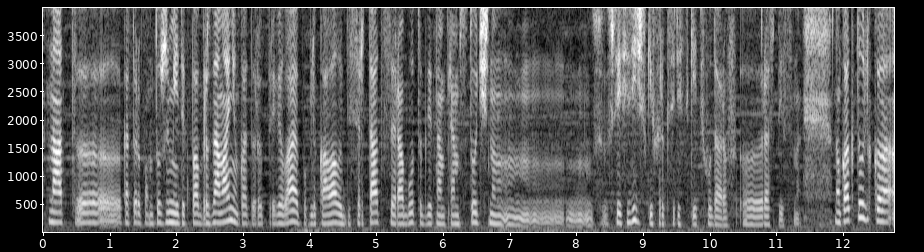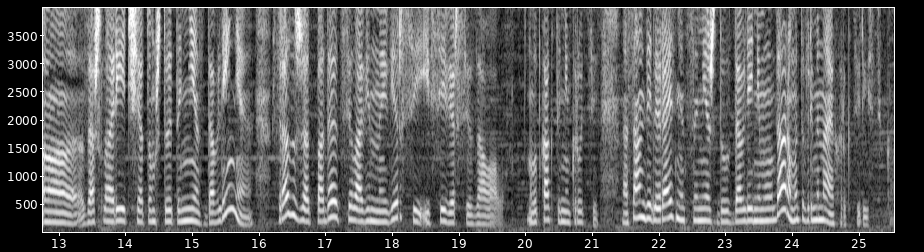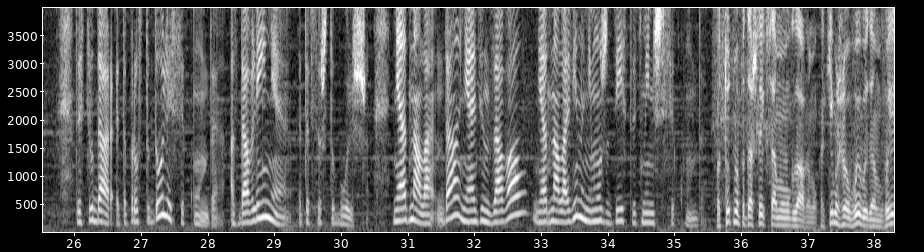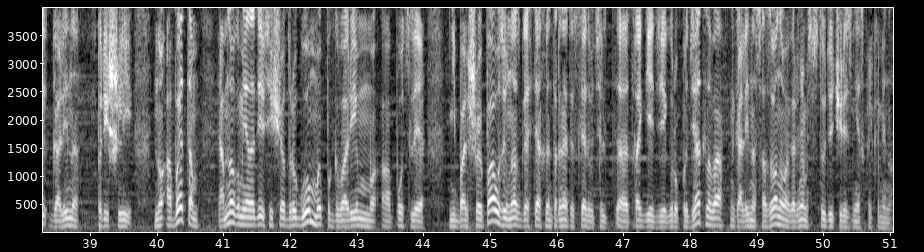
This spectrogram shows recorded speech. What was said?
Над, э, которая, по-моему, тоже медик по образованию, которая привела и опубликовала диссертации, работы, где там прям с точным все физические характеристики этих ударов э, расписаны. Но как только зашла речь о том, что это не сдавление, сразу же отпадают все лавинные версии и все версии завалов. Ну, вот как то не крути. На самом деле разница между сдавлением и ударом – это временная характеристика. То есть удар – это просто доля секунды, а сдавление – это все, что больше. Ни, одна, да, ни один завал, ни одна лавина не может действовать меньше секунды. Вот тут мы подошли к самому главному. Каким же выводом вы, Галина, пришли. Но об этом и о многом, я надеюсь, еще о другом мы поговорим а, после небольшой паузы. У нас в гостях интернет-исследователь э, трагедии группы Дятлова Галина Сазонова. Вернемся в студию через несколько минут.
